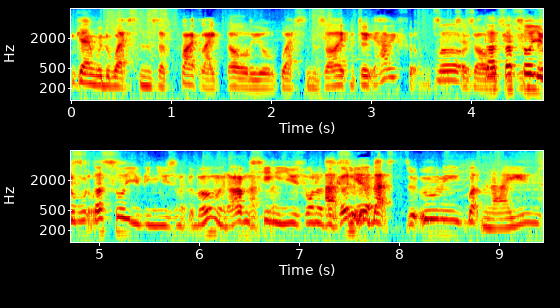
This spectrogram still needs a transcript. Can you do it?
again with the westerns, I've quite liked all the old westerns. I like the Dirty Harry films, Well, which is always that, that's all you that's all you've been using at the moment. I haven't That's seen it. you use one of the gun the, yet. that's the only weapon I use.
